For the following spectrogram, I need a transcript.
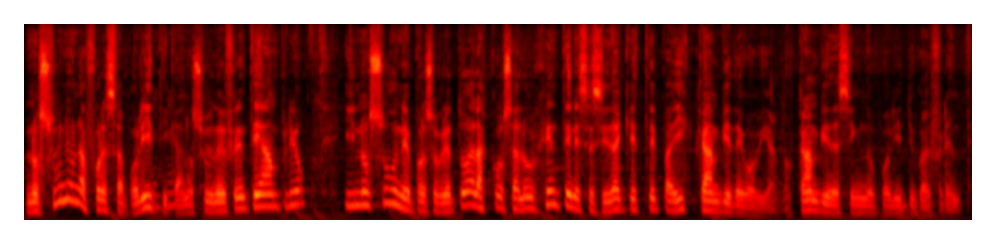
Nos une una fuerza política, nos une el Frente Amplio y nos une, por sobre todas las cosas, la urgente necesidad que este país cambie de gobierno, cambie de signo político al frente.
